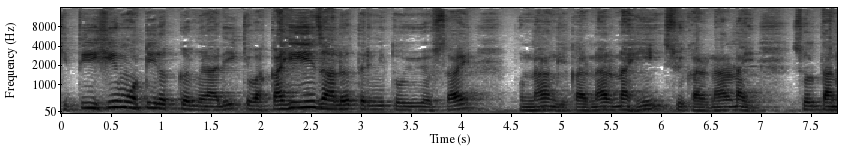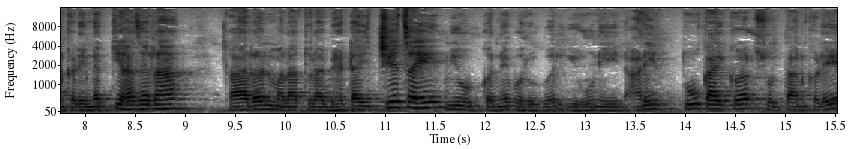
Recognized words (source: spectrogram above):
कितीही मोठी रक्कम मिळाली किंवा काहीही झालं तरी मी तो व्यवसाय पुन्हा अंगीकारणार नाही स्वीकारणार नाही. सुलतानकडे नक्की हजर राहा कारण मला तुला भेटायचेच आहे मी उपकरणे बरोबर घेऊन येईन. आणि तू काय कर सुलतानकडे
